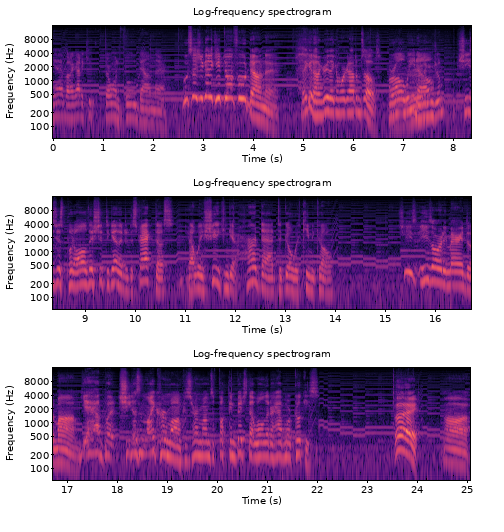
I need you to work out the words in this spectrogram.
Yeah, but I gotta keep throwing food down there. Who says you gotta keep throwing food down there? They get hungry, they can work it out themselves. For all we know, Angel. she's just put all this shit together to distract us. That way she can get her dad to go with Kimiko. She's he's already married to the mom. Yeah, but she doesn't like her mom because her mom's a fucking bitch that won't let her have more cookies. Hey! Aw,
